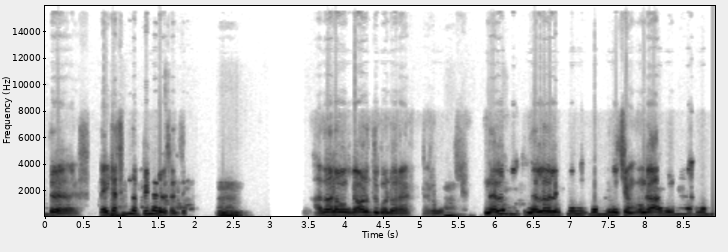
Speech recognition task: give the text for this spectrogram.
இந்த லைட்டா சின்ன பின்னடைவு செஞ்சு. அதான் நம்ம கவனத்துக்கு கொண்டு வரேன். நல்ல நல்ல லட்சம் நல்ல நிச்சயம். உங்க ஆர்வம்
